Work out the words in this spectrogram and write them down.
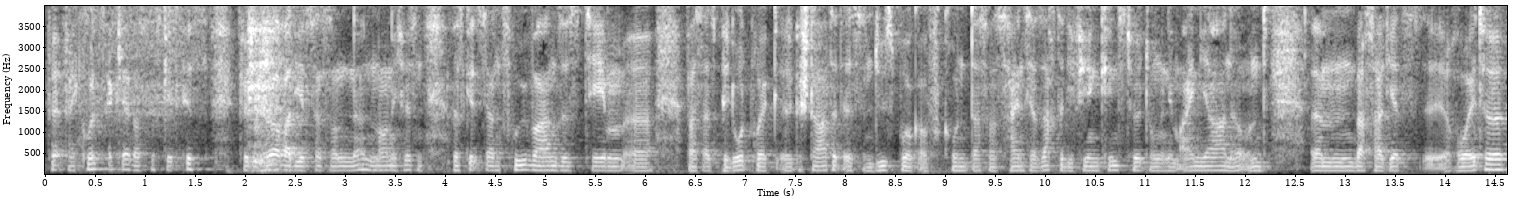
vielleicht kurz erklärt, was Riskit ist für die Hörer, die es das noch, ne, noch nicht wissen. Riskit ist ja ein Frühwarnsystem, äh, was als Pilotprojekt äh, gestartet ist in Duisburg aufgrund das, was Heinz ja sagte, die vielen Kindstötungen in dem einen Jahr ne, und ähm, was halt jetzt äh, heute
